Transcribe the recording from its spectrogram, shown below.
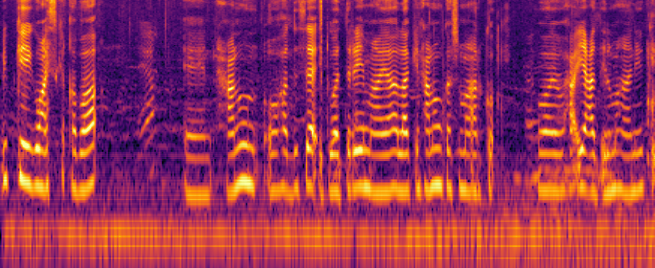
dhibkayga waan iska qabaa. Xanuun oo hadda zaa'id waa dareemayaa laakiin xanuunkaas ma arko. Waayo waxaa ii cad ilmahaniito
